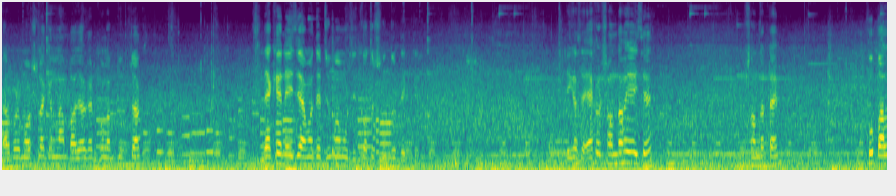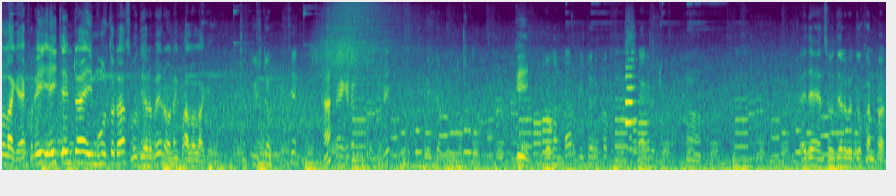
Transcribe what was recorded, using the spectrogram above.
তারপরে মশলা কিনলাম বাজার ঘাট করলাম টুকটাক। দেখেন এই যে আমাদের জুমা মসজিদ কত সুন্দর দেখতে। ঠিক আছে এখন সন্ধ্যা হয়ে আইছে। সন্ধ্যার টাইম খুব ভালো লাগে। এখন এই এই টাইমটা এই মুহূর্তটা সৌদি আরবের অনেক ভালো লাগে। হ্যাঁ? কি? দোকানটার ভিতরে সব এগারোশো হ্যাঁ। এই দেখেন সৌদি আরবের দোকানপাট।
